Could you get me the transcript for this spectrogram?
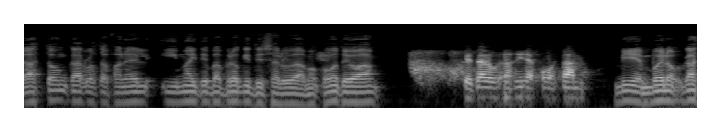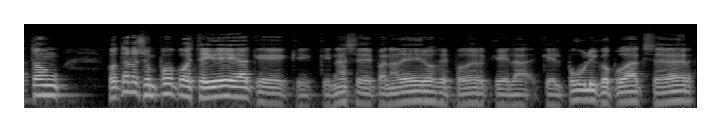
Gastón, Carlos Tafanel y Maite Paproqui te saludamos. ¿Cómo te va? ¿Qué tal? Buenos días, ¿cómo están? Bien, bueno, Gastón, contanos un poco esta idea que, que, nace de panaderos, de poder que, la, que el público pueda acceder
